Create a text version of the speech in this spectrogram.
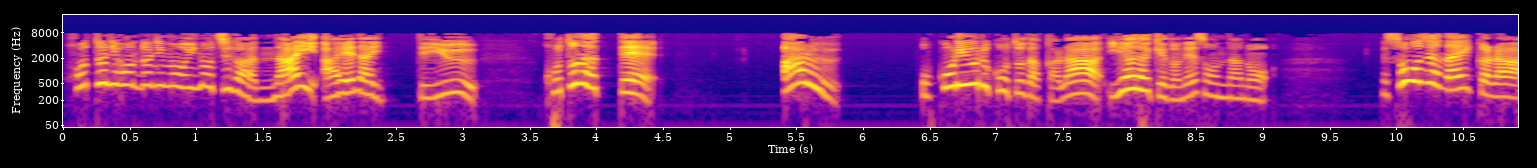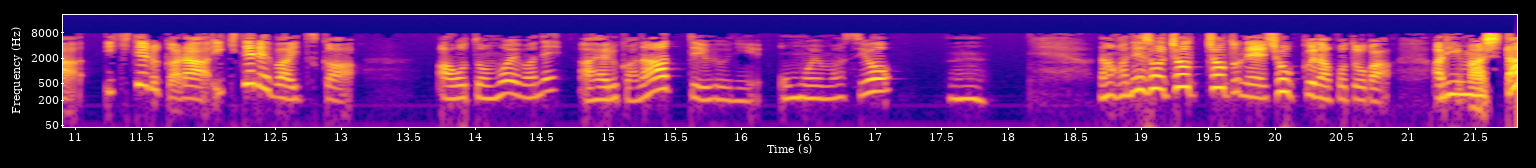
本当に本当にもう命がない、会えないっていうことだって、ある起こりうることだから嫌だけどね、そんなの。そうじゃないから、生きてるから、生きてればいつか会おうと思えばね、会えるかなっていうふうに思いますよ。うん。なんかね、そう、ちょ、ちょっとね、ショックなことがありましたっ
